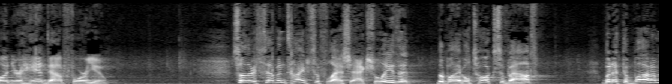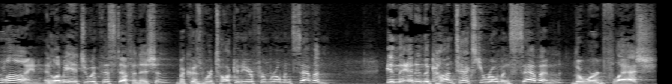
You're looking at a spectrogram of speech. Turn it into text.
on your handout for you. So there are seven types of flesh, actually, that the Bible talks about. But at the bottom line, and let me hit you with this definition because we're talking here from Romans 7. In the, and in the context of Romans 7, the word flesh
